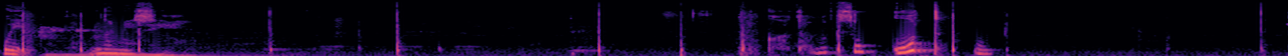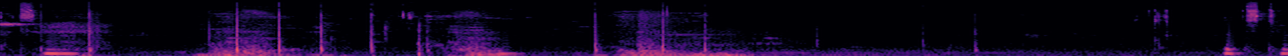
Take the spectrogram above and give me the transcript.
Wait, let me see. God, that looks so good. Let's do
